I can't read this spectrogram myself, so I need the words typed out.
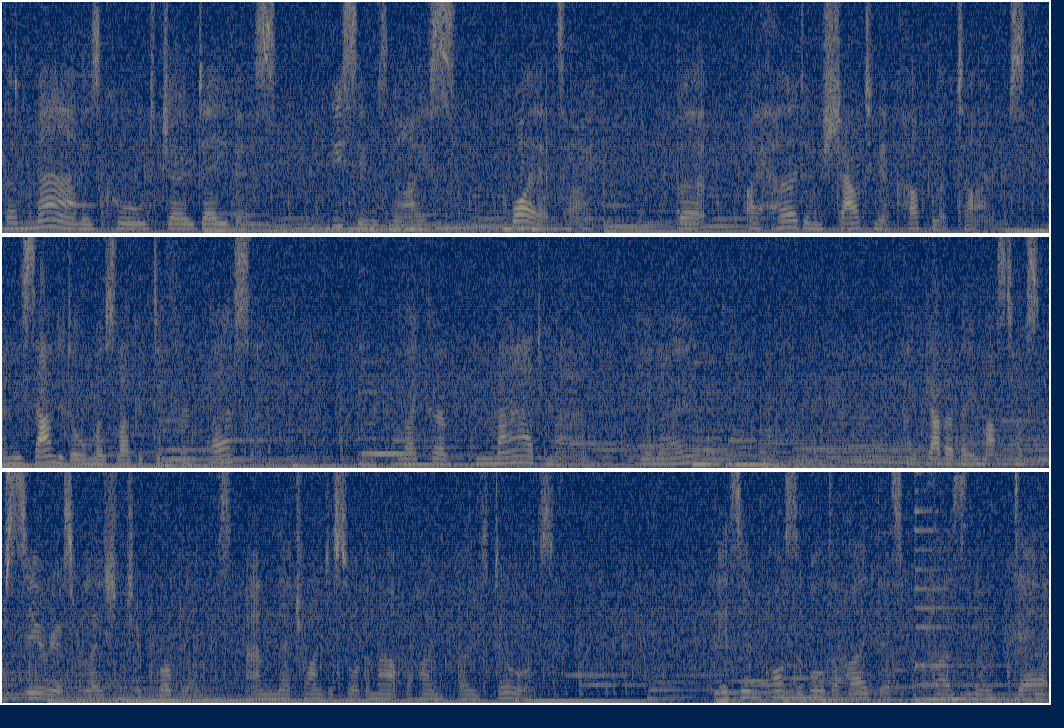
the man is called Joe Davis. He seems nice, quiet type. But I heard him shouting a couple of times, and he sounded almost like a different person. Like a madman, you know? I gather they must have some serious relationship problems, and they're trying to sort them out behind closed doors. It's impossible to hide this personal dirt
